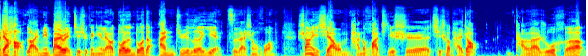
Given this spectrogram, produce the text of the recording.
家好，老移民 Barry 继续跟您聊多伦多的安居乐业、自在生活。上一期啊，我们谈的话题是汽车牌照，谈了如何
